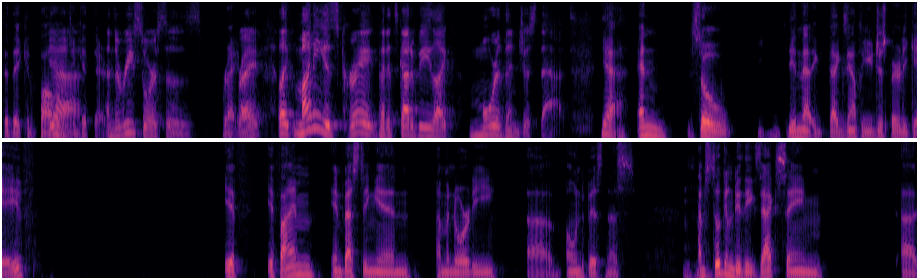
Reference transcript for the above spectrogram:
that they can follow Yeah, to get there And the resources, right right? Like money is great, but it's got to be like more than just that. yeah and so in that that example you just barely gave if if i'm investing in a minority uh, owned business I'm Mhm. still going to do the exact same uh,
